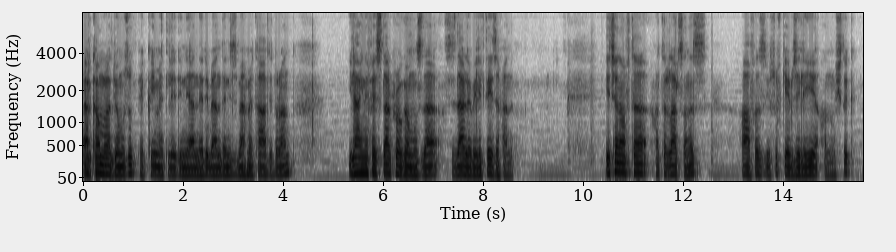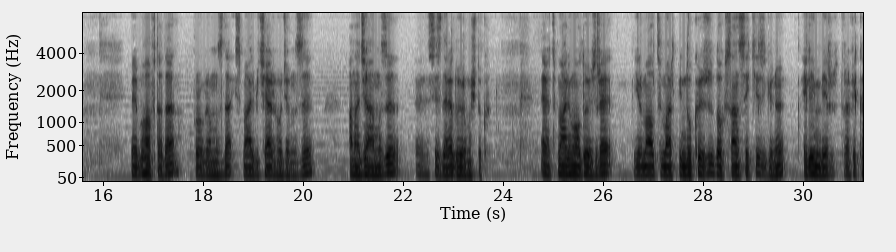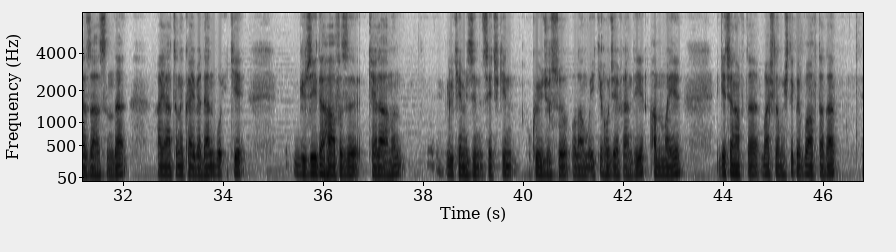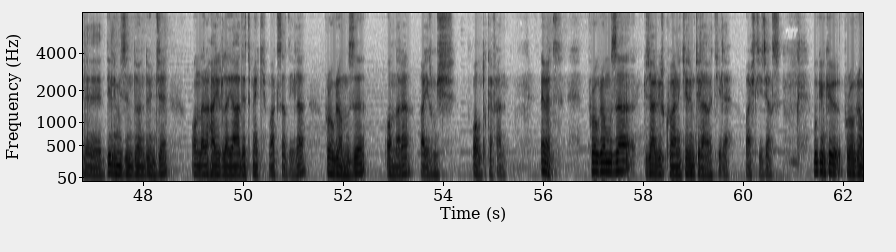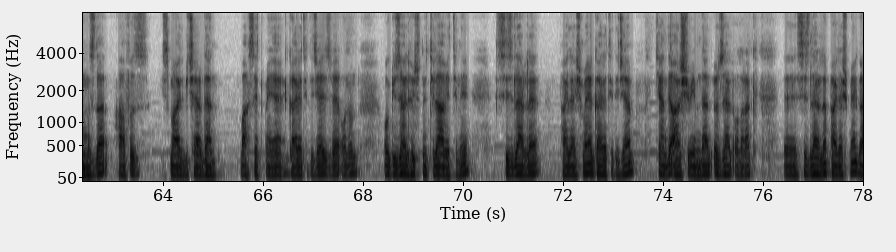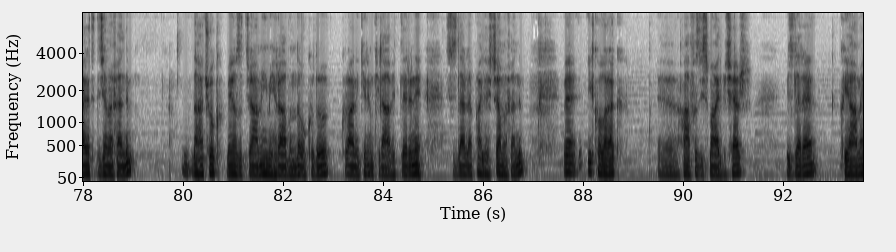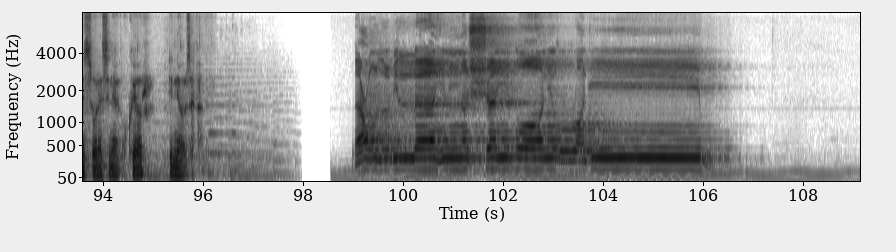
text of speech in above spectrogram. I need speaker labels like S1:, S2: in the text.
S1: Erkam Radyomuzun pek kıymetli dinleyenleri bendeniz Mehmet Hadi Duran. İlahi Nefesler programımızda sizlerle birlikteyiz efendim. Geçen hafta hatırlarsanız Hafız Yusuf Gebzeli'yi anmıştık. Ve bu haftada programımızda İsmail Biçer hocamızı anacağımızı e, sizlere duyurmuştuk. Evet malum olduğu üzere 26 Mart 1998 günü elin bir trafik kazasında hayatını kaybeden bu iki güzide hafızı kelamın ülkemizin seçkin okuyucusu olan bu iki hoca efendiyi anmayı geçen hafta başlamıştık ve bu haftada e, dilimizin döndüğünce onları hayırla yad etmek maksadıyla programımızı onlara ayırmış olduk efendim. Evet, programımıza güzel bir Kur'an-ı Kerim tilavetiyle başlayacağız. Bugünkü programımızda Hafız İsmail Biçer'den bahsetmeye gayret edeceğiz ve onun o güzel hüsnü tilavetini sizlerle paylaşmaya gayret edeceğim. Kendi arşivimden özel olarak e, sizlerle paylaşmaya gayret edeceğim efendim. Daha çok Beyazıt Camii mihrabında okuduğu Kur'an-ı Kerim tilavetlerini sizlerle paylaşacağım efendim. Ve ilk olarak e, Hafız İsmail Biçer bizlere Kıyamet suresini okuyor, dinliyoruz efendim.
S2: Euzu billahi mineşşeytanirracim.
